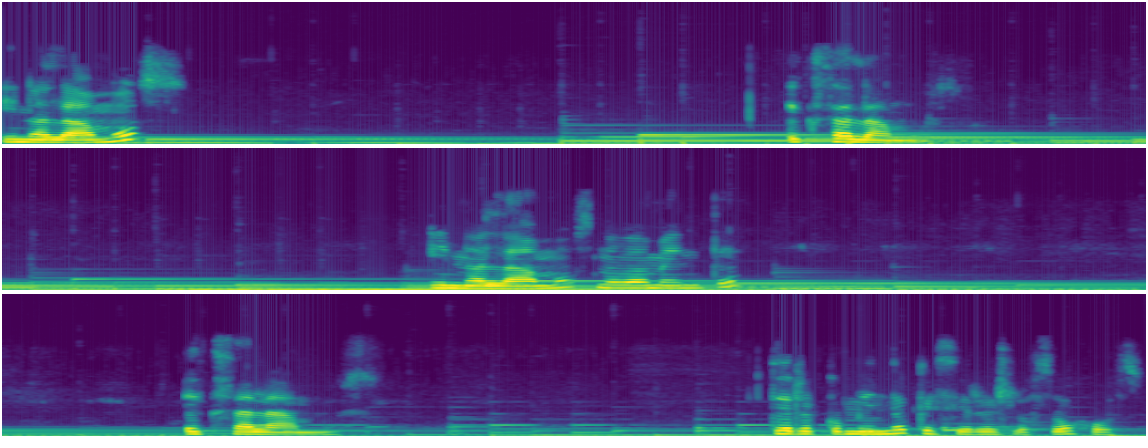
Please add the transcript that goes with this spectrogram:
Inhalamos Exhalamos. Inhalamos nuevamente. Exhalamos. Te recomiendo que cierres los ojos.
